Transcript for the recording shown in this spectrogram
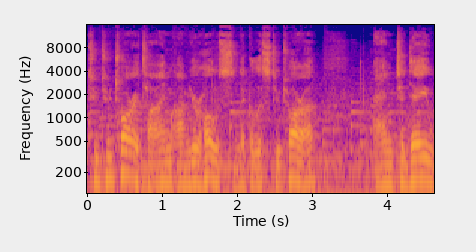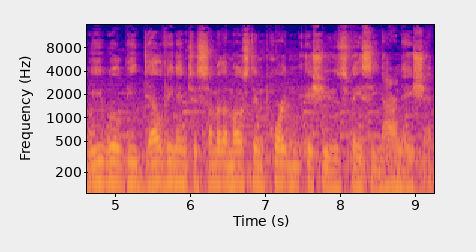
to Tutora Time. I'm your host, Nicholas Tutora, and today we will be delving into some of the most important issues facing our nation.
